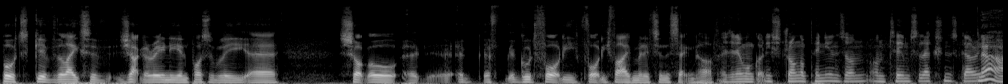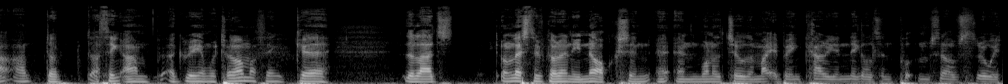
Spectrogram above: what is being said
but give the likes of Giaccherini and possibly uh, Scocco a, a, a, a good 40, 45 minutes in the second half. Has anyone got any strong opinions on, on team selections, Gary? No, I, I, I think I'm agreeing with Tom. I think uh, the lads, unless they've got any knocks, and and one of the two of them might have been carrying niggles and put themselves through it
